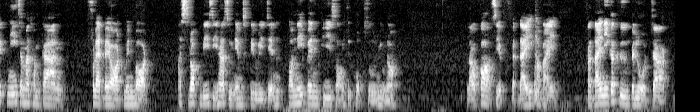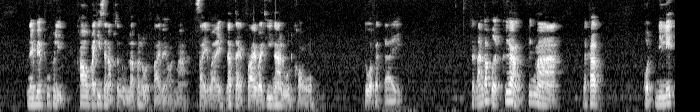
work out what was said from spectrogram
คลิปนี้จะมาทำการ Flat Biot Mainboard ASRock B450M Steel Regen ตอนนี้เป็น P 2.60 อยู่เนาะแล้วก็เสียบแฟลชไดร์เข้าไป แฟลชไดร์นี้ก็คือไปโหลดจากในเว็บผู้ผลิตเข้าไปที่สนับสนุนแล้วก็โหลดไฟล์ Biot มา ใส่ไว้ แล้วแตกไฟล์ไว้ที่หน้ารูทของตัวแฟลชไดร์จากนั้นก็เปิดเครื่องขึ้นมานะครับ กด delete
